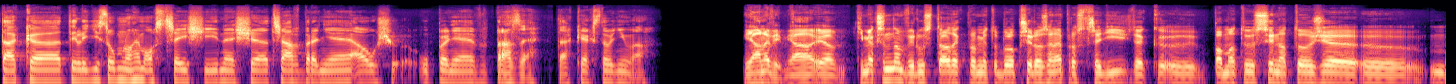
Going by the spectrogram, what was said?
tak eh, ty lidi jsou mnohem ostřejší než eh, třeba v Brně a už úplně v Praze. Tak jak jsi to vnímá? Já nevím, já, já, tím, jak jsem tam vyrůstal, tak pro mě to bylo přirozené prostředí, tak uh, pamatuju si na to, že uh,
